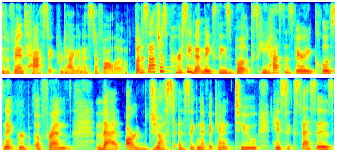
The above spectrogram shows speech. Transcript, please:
a fantastic protagonist to follow. But it's not just Percy that makes these books. He has this very close-knit group of friends that are just as significant to his successes,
